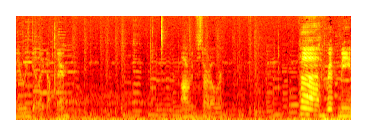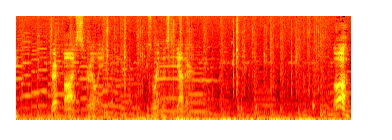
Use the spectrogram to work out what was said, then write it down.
Maybe we can get like up there. Oh, I'm gonna start over. Ah, rip me. Rip us, really. Because we're in this together. Oh!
